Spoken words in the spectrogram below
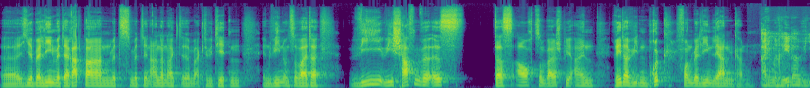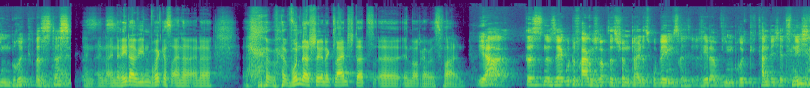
äh, hier Berlin mit der Radbahn, mit, mit den anderen ähm, Aktivitäten in Wien und so weiter. Wie, wie schaffen wir es, dass auch zum Beispiel ein Reda Wiedenbrück von Berlin lernen kann? Ein Reda Wiedenbrück, was ist das? Ein, ein, ein Reda Wiedenbrück ist eine, eine wunderschöne Kleinstadt äh, in Nordrhein-Westfalen. Ja, das ist eine sehr gute Frage. Ich glaube, das ist schon ein Teil des Problems. Reda Wiedenbrück kannte ich jetzt nicht.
